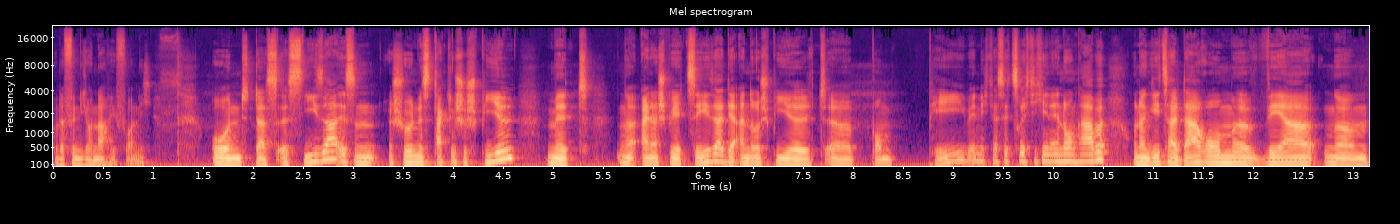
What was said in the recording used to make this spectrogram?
Oder finde ich auch nach wie vor nicht. Und das Caesar ist ein schönes taktisches Spiel mit äh, einer spielt Caesar, der andere spielt äh, Pompei, wenn ich das jetzt richtig in Erinnerung habe. Und dann geht es halt darum, äh, wer ähm,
